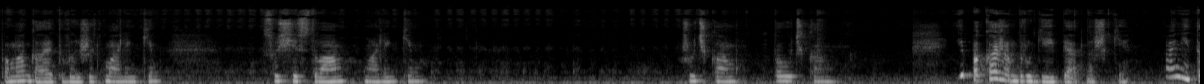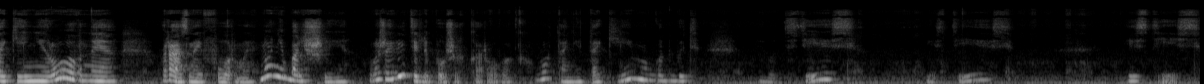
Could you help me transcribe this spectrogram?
помогает выжить маленьким существам, маленьким жучкам, паучкам. И покажем другие пятнышки. Они такие неровные, разной формы, но небольшие. Вы же видели божьих коровок? Вот они такие могут быть. Вот здесь, и здесь, и здесь.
